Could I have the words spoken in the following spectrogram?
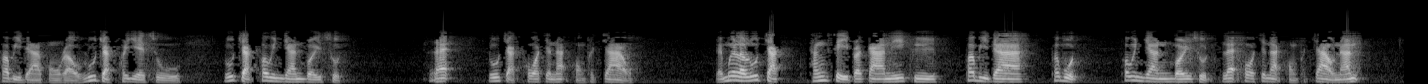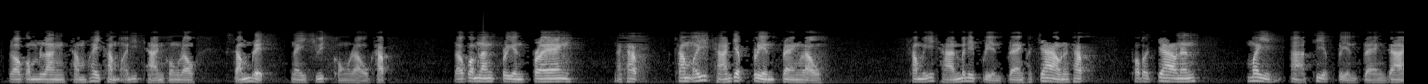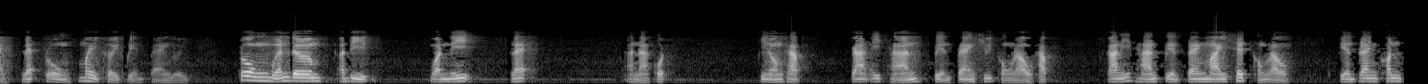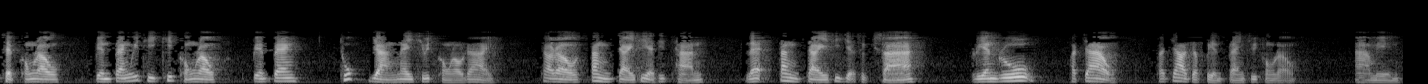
พระบิดาของเรา รู้จักพระเยซู รู้จักพระวิญญาณบริสุทธิ์ และรู้จักพระวจนะของพระเจ้า แต่เมื่อเรารู้จักทั้งสี่ประการนี้คือ พระบิดา พระบุตร พระวิญญาณบริสุทธิ์และพระวจนะของพระเจ้านั้น เรากำลังทำให้คำอธิษฐานของเราสำเร็จในชีวิตของเราครับ เรากำลังเปลี่ยนแปลงนะครับคำอธิษฐานจะเปลี่ยนแปลงเรา คำอธิษฐานไม่ได้เปลี่ยนแปลงพระเจ้านะครับ เพราะพระเจ้านั้นไม่อาจที่จะเปลี่ยนแปลงได้ และพระองค์ไม่เคยเปลี่ยนแปลงเลยพระองค์เหมือนเดิมอดีต วันนี้และอนาคต พี่น้องครับ การอธิษฐานเปลี่ยนแปลงชีวิตของเราครับ การอธิษฐานเปลี่ยนแปลงไมเซ็ตของเรา เปลี่ยนแปลงคอนเซปต์ของเรา เปลี่ยนแปลงวิธีคิดของเรา เปลี่ยนแปลงทุกอย่างในชีวิตของเราได้ ถ้าเราตั้งใจที่อธิษฐาน และตั้งใจที่จะศึกษา เรียนรู้ พระเจ้า พระเจ้าจะเปลี่ยนแปลงชีวิตของเรา อาเมน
